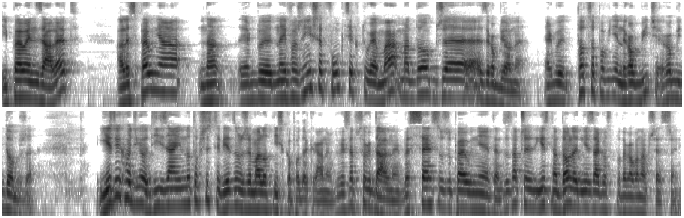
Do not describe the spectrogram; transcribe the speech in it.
i pełen zalet, ale spełnia na, jakby najważniejsze funkcje, które ma, ma dobrze zrobione. Jakby to, co powinien robić, robi dobrze. Jeżeli chodzi o design, no to wszyscy wiedzą, że ma lotnisko pod ekranem, które jest absurdalne, bez sensu zupełnie ten. To znaczy, jest na dole niezagospodarowana przestrzeń.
